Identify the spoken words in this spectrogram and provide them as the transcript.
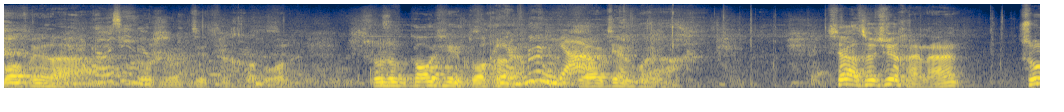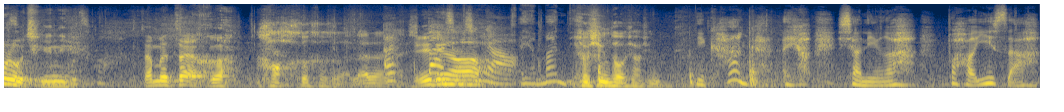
多亏了高兴，叔叔这次喝多了，叔叔高兴多喝两杯，不要见怪啊。下次去海南，叔叔请你，咱们再喝。好，喝喝喝，来来来，一定啊！哎呀，慢点。小心头，小心头。你看看，哎呀，小宁啊，不好意思啊，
